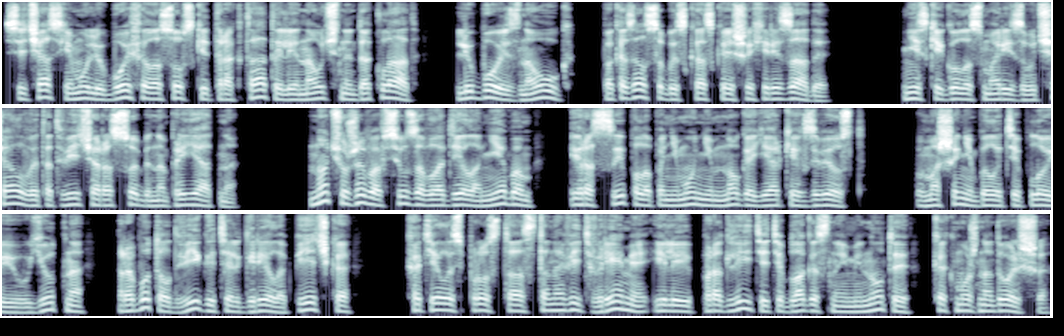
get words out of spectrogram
Сейчас ему любой философский трактат или научный доклад, любой из наук, показался бы сказкой Шахерезады. Низкий голос Мари звучал в этот вечер особенно приятно. Ночь уже вовсю завладела небом, и рассыпала по нему немного ярких звезд. В машине было тепло и уютно, работал двигатель, грела печка. Хотелось просто остановить время или продлить эти благостные минуты как можно дольше.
